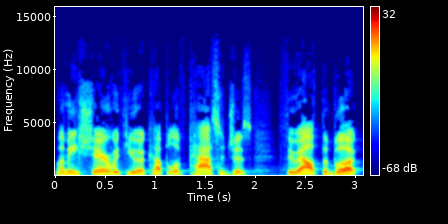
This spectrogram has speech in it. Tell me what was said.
Let me share with you a couple of passages throughout the book.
